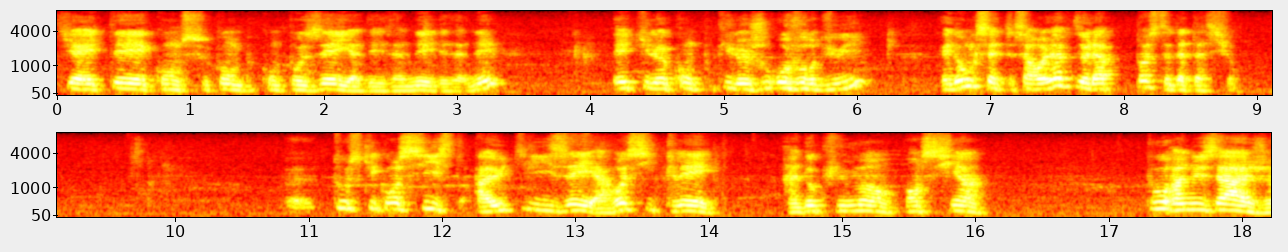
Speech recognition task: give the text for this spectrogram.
qui a été composé il y a des années et des années, et qui le, joue aujourd'hui, et donc ça relève de la post-datation. Euh, tout ce qui consiste à utiliser, à recycler un document ancien pour un usage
